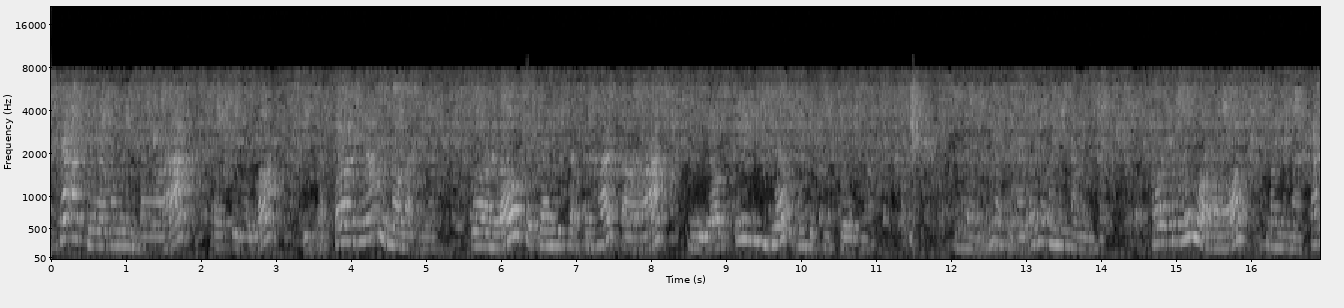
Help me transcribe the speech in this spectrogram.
Jika yang meminta, Rasulullah tidak pernah menolaknya. Walau sedang tidak berharta, beliau pinjam untuk hidupnya. Nah, ini ada orang yang meminta-minta. Rasulullah mengenakan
